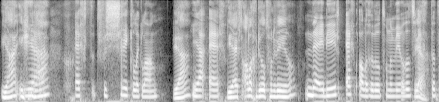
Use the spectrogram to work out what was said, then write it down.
Ja, is, ja. Ja. echt verschrikkelijk lang. Ja? Ja, echt. Die heeft alle geduld van de wereld? Nee, die heeft echt alle geduld van de wereld. Dat is Ja. echt, dat,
